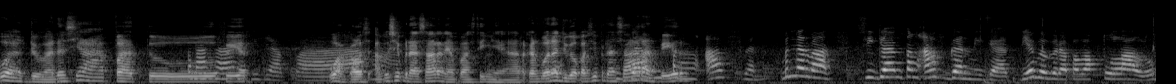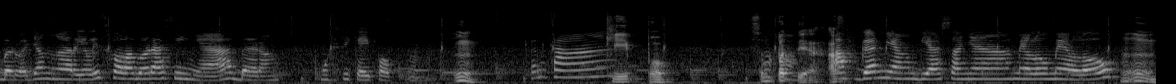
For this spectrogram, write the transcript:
Waduh, ada siapa tuh, Penasaran Fir? sih siapa? Wah, kalau aku sih penasaran ya pastinya. Rekan Buana juga pasti penasaran, si Fir. ganteng Afgan bener banget si ganteng Afgan nih Gat dia beberapa waktu lalu baru aja ngerilis kolaborasinya bareng musisi K-pop Hmm. Hmm, kan kan K-pop. Sempet ya. Af- Afgan yang biasanya mellow-mellow Mm-mm.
